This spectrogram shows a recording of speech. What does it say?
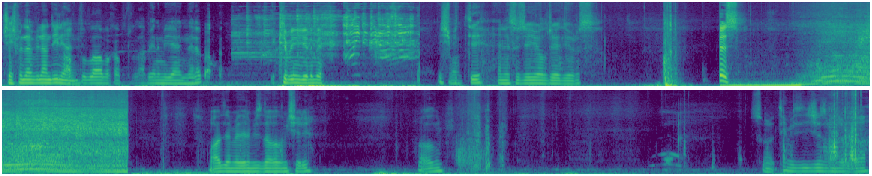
Çeşmeden falan değil yani. Abdullah'a bak Abdullah. Benim yeğenlere bak. 2020. İş bitti. Enes Hoca'yı yolcu ediyoruz. Yes. Malzemelerimizi de alalım içeri. Alalım. Sonra temizleyeceğiz bunları daha.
